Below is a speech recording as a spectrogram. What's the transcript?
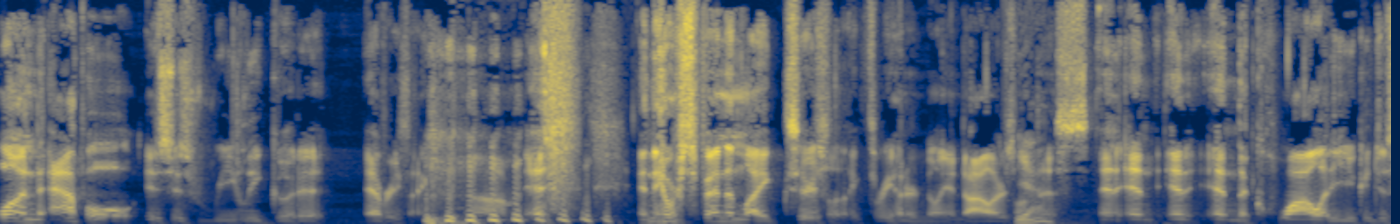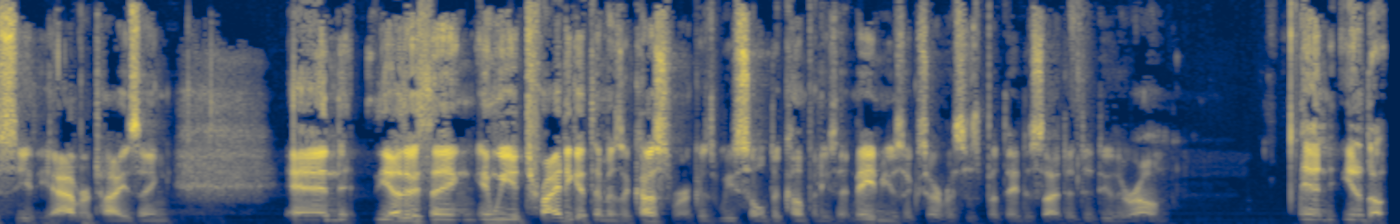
one, Apple is just really good at everything, um, and, and, they were spending like seriously like three hundred million dollars on yeah. this, and, and and and the quality you could just see the advertising. And the other thing, and we had tried to get them as a customer because we sold to companies that made music services, but they decided to do their own. And you know, the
